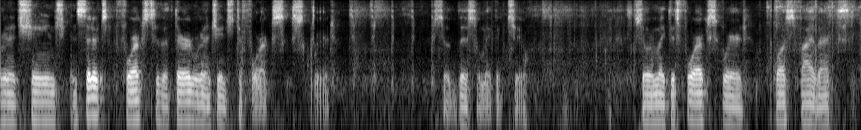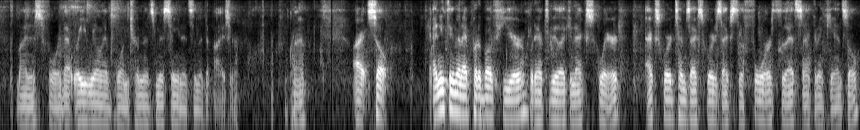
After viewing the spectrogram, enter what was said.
We're going to change, instead of 4x to the third, we're going to change to 4x squared. So this will make it 2. So we'll make this 4x squared plus 5x minus 4. That way we only have one term that's missing and it's in the divisor. Okay? Alright, so anything that I put above here would have to be like an x squared. x squared times x squared is x to the fourth, so that's not going to cancel.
